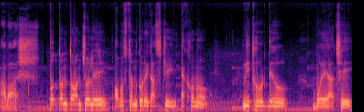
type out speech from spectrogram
আবাস। প্রত্যন্ত অঞ্চলে অবস্থান করে গাছটি এখনও নিথর দেহ বয়ে আছে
